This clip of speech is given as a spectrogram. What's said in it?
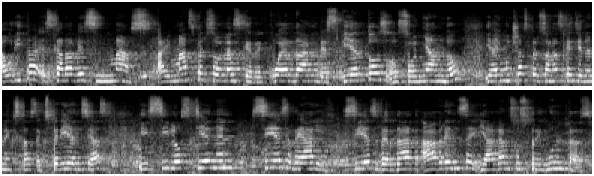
Ahorita es cada vez más, hay más personas que recuerdan despiertos o soñando y hay muchas personas que tienen estas experiencias y si los tienen, si es real, si es verdad, ábrense y hagan sus preguntas.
